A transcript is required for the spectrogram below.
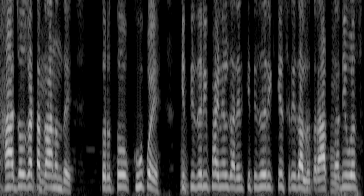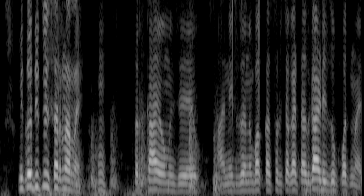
हा जो गटाचा आनंद आहे तर तो खूप आहे. किती जरी फायनल झाले किती जरी केसरी झालो तर आजचा. दिवस मी कधीच विसरणार नाही. सर काय हो म्हणजे अनेक जण बक्कासूरच्या गटात गाडी झोपत नाहीत.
